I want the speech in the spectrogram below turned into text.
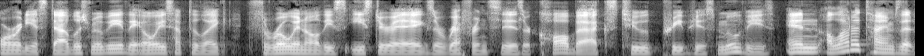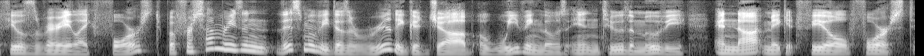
already established movie, they always have to like throw in all these Easter eggs or references or callbacks to previous movies. And a lot of times that feels very like forced, but for some reason this movie does a really good job of weaving those into the movie and not make it feel forced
